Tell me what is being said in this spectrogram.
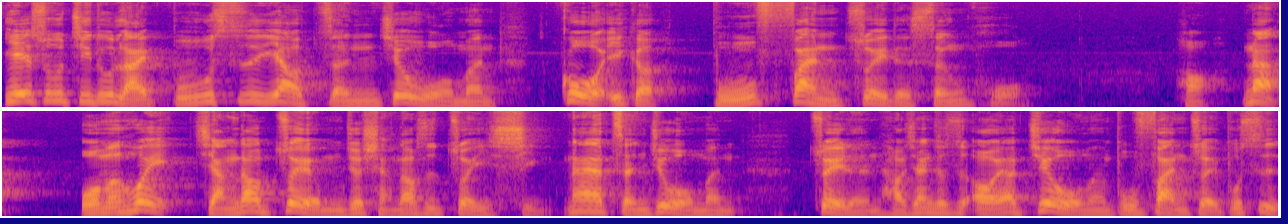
耶稣基督来不是要拯救我们过一个不犯罪的生活。好，那我们会讲到罪，我们就想到是罪行。那要拯救我们。罪人好像就是哦，要救我们不犯罪，不是？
